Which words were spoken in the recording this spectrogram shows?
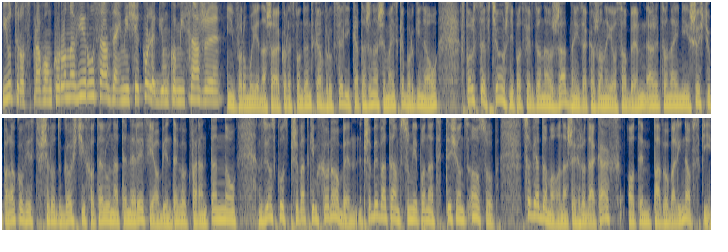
Jutro sprawą koronawirusa zajmie się kolegium komisarzy. Informuje nasza korespondentka w Brukseli Katarzyna Szymańska-Borginą. W Polsce wciąż nie potwierdzono żadnej zakażonej osoby, ale co najmniej sześciu Polaków jest wśród gości hotelu na Teneryfie objętego kwarantanną w związku z przypadkiem choroby. Przebywa tam w sumie ponad tysiąc osób. Co wiadomo o naszych rodakach? O tym Paweł Balinowski.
